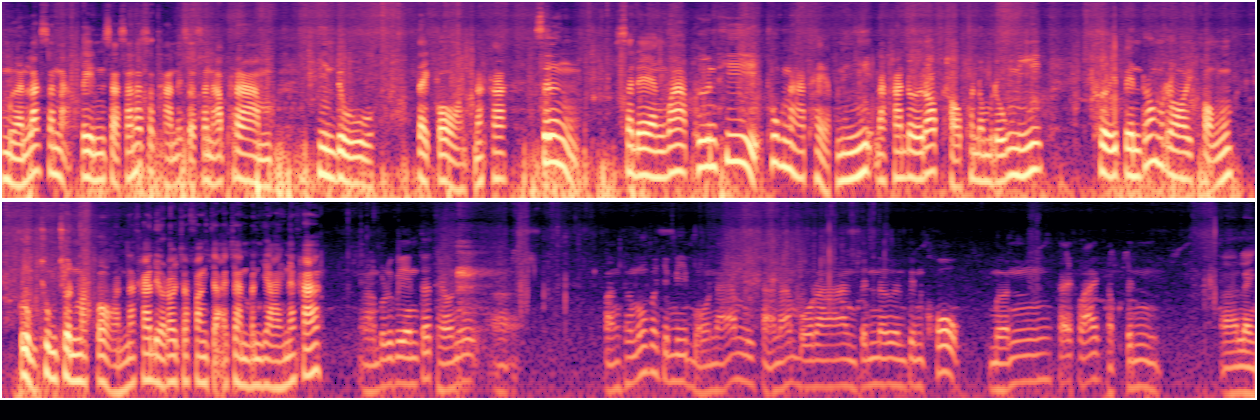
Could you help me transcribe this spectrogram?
เหมือนลักษณะเป็นศาสนสถานในศาสนาพราหมณ์ฮินดูแต่ก่อนนะคะ ซึ่ง แสดงว่าพื้นที่ทุ่งนาแถบนี้นะคะ โดยรอบเขาพนมรุ้งนี้ เคยเป็นร่องรอยของกลุ่มชุมชนมาก่อนนะคะ เดี๋ยวเราจะฟังจากอาจารย์บรรยายนะคะอ่าบริเวณแถวๆนี้อ่าฝั่งทางนู้นก็จะมีบ่อน้ำมีสระน้ำโบราณ เป็นเนินเป็นโคกเหมือนคล้ายๆกับเป็นอ่าแหล่ง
